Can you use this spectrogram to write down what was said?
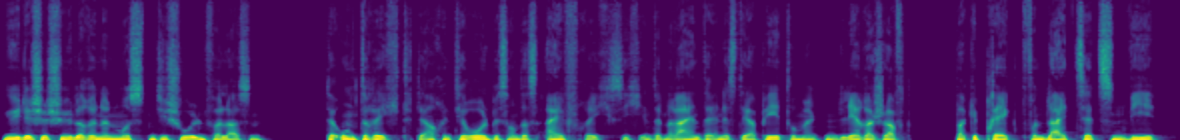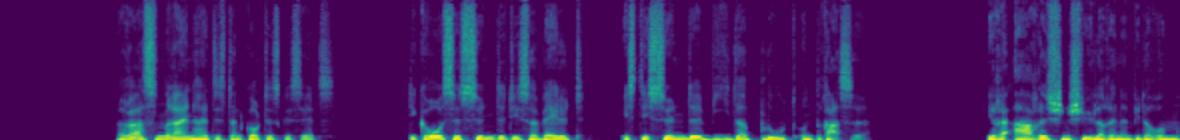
Jüdische Schülerinnen mussten die Schulen verlassen. Der Unterricht, der auch in Tirol besonders eifrig sich in den Reihen der NSDAP tummelnden Lehrerschaft, war geprägt von Leitsätzen wie Rassenreinheit ist ein Gottesgesetz. Die große Sünde dieser Welt ist die Sünde wider Blut und Rasse. Ihre arischen Schülerinnen wiederum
